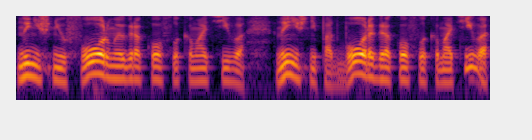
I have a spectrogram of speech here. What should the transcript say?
нынешнюю форму игроков Локомотива, нынешний подбор игроков Локомотива,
